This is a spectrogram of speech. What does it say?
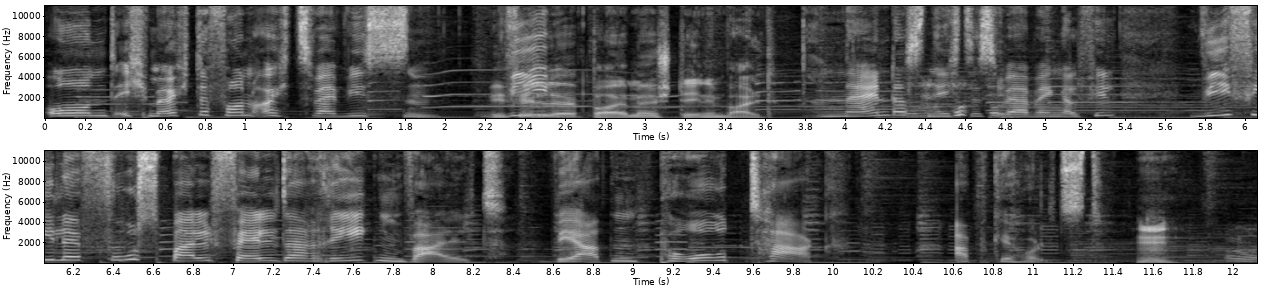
Und ich möchte von euch zwei wissen. Wie, viele Bäume stehen im Wald? Nein, das nicht, das wäre ein wenig viel. Wie viele Fußballfelder Regenwald werden pro Tag abgeholzt? Hm. Hm.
